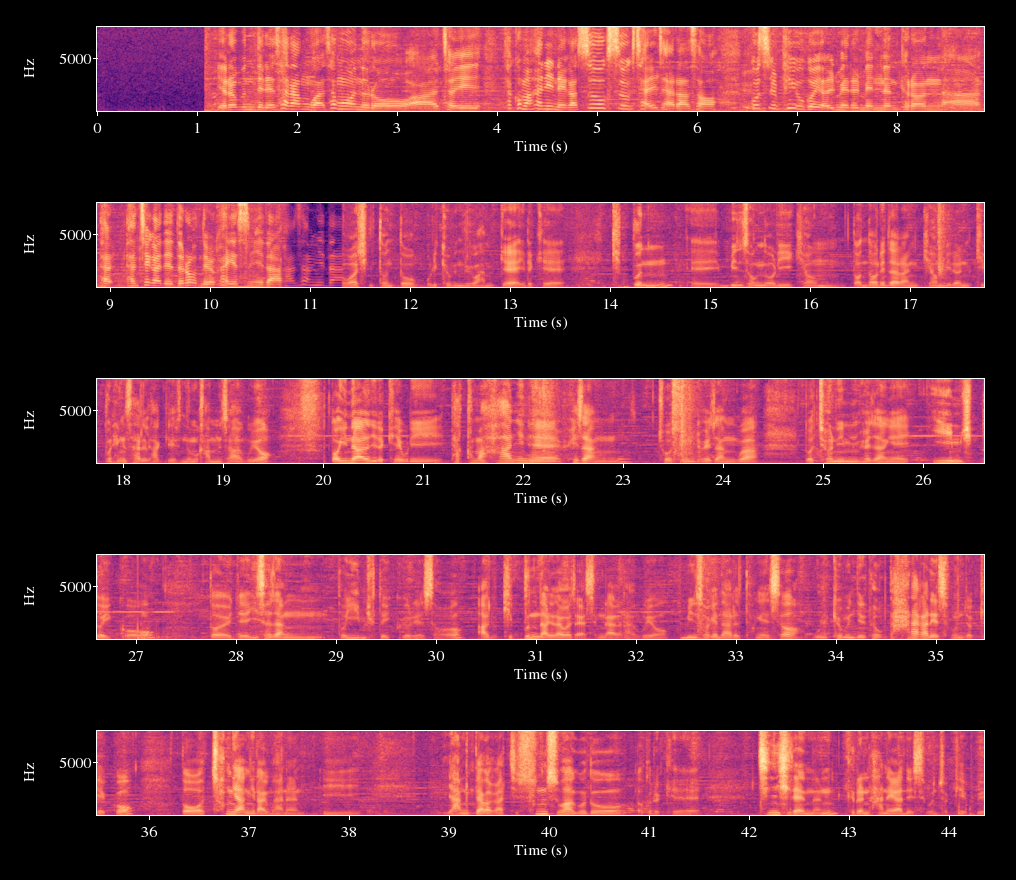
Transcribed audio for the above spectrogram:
여러분들의 사랑과 성원으로 아, 저희 타코마 한인회가 쑥쑥 잘 자라서 꽃을 피우고 열매를 맺는 그런 아, 다- 단체가 되도록 노력하겠습니다. 감사합니다. 워싱턴 또 우리 교민들과 함께 이렇게 기쁜 에, 민속놀이 겸 또 노래자랑 겸 이런 기쁜 행사를 갖게 돼서 너무 감사하고요. 또 이날 이렇게 우리 타카마 한인회 회장 조승주 회장과 또 전임 회장의 이임식도 있고 또 이제 이사장 또 이임식도 있고 그래서 아주 기쁜 날이라고 제가 생각을 하고요. 민속의 날을 통해서 우리 교민들이 더욱더 하나가 됐으면 좋겠고 또 청양이라고 하는 이 양떼와 같이 순수하고도 또 그렇게 진실했는 그런 한 해가 됐으면 좋겠고요.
